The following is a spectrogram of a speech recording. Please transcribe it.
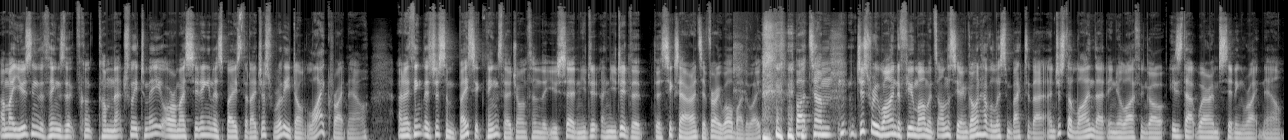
Am I using the things that come naturally to me, or am I sitting in a space that I just really don't like right now? And I think there's just some basic things there, Jonathan, that you said, and you did, and you did the, the six hour answer very well, by the way. but um, just rewind a few moments, honestly, and go and have a listen back to that, and just align that in your life and go, is that where I'm sitting right now?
